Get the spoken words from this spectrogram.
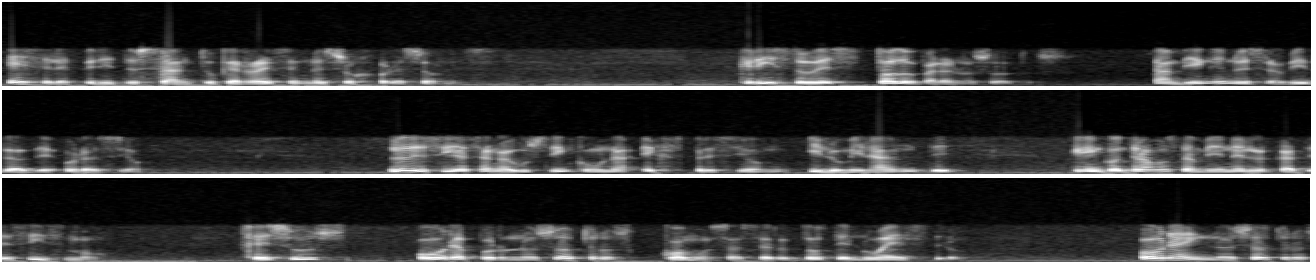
es el Espíritu Santo que reza en nuestros corazones. Cristo es todo para nosotros, también en nuestra vida de oración. Lo decía San Agustín con una expresión iluminante que encontramos también en el catecismo. Jesús ora por nosotros como sacerdote nuestro. Ora en nosotros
